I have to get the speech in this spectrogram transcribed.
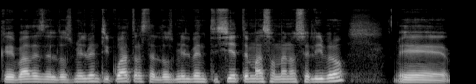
que va desde el 2024 hasta el 2027 más o menos el libro. Eh,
